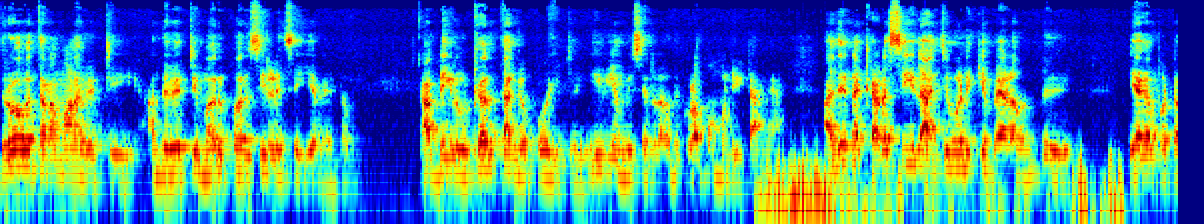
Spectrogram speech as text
துரோகத்தனமான வெற்றி அந்த வெற்றி மறுபரிசீலனை செய்ய வேண்டும் அப்படிங்கிற ஒரு கருத்து அங்க போயிட்டு இவிஎம் மிஷின்ல வந்து குழப்பம் பண்ணிட்டாங்க. அது என்ன கடைசியில அஞ்சு மணிக்கு மேல வந்து ஏகப்பட்ட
